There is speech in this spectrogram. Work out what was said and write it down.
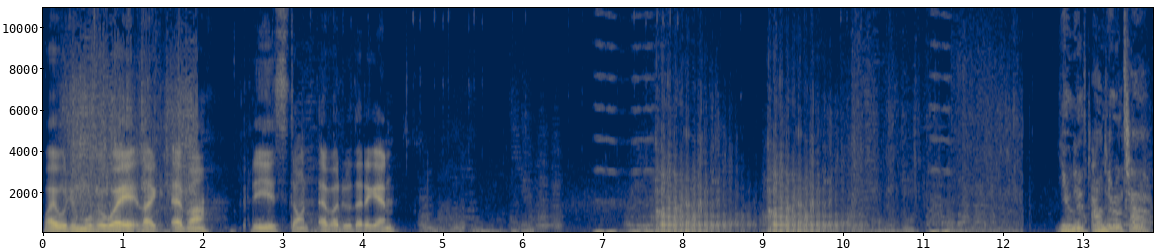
Why would you move away like ever? Please don't ever do that again. Unit under attack.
